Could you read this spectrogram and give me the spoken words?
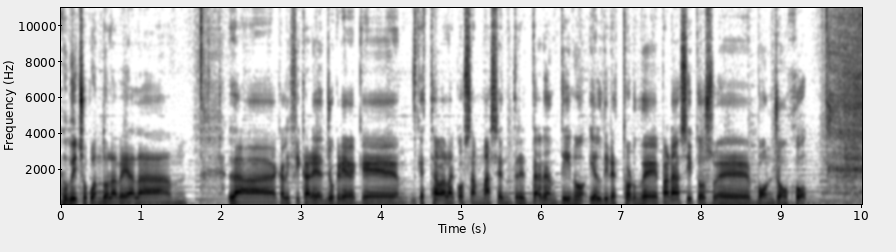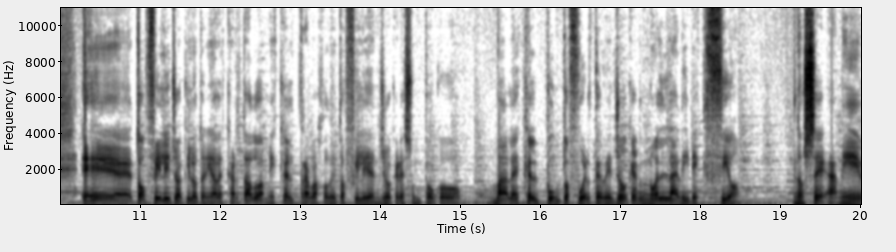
lo dicho, cuando la vea la, calificaré. Yo creía que, estaba la cosa más entre Tarantino y el director de Parásitos, eh, Bon Joon-ho. Eh, Todd Phillips yo aquí lo tenía descartado, a mí es que el trabajo de Todd Phillips en Joker es un poco... Vale, es que el punto fuerte de Joker no es la dirección, no sé, a mí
